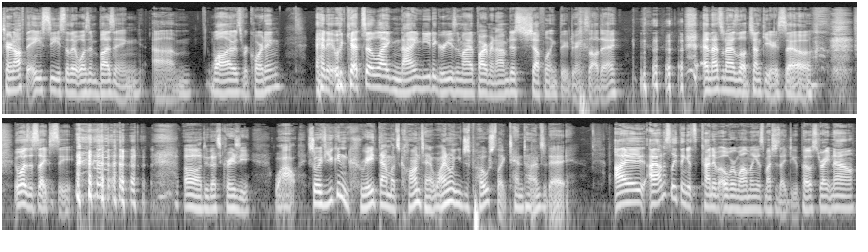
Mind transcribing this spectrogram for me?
turn off the AC so that it wasn't buzzing um, while I was recording. And it would get to like 90 degrees in my apartment. I'm just shuffling through drinks all day. and that's when I was a little chunkier. So it was a sight to see. Oh, dude, that's crazy. Wow. So if you can create that much content, why don't you just post like ten times a day? I I honestly think it's kind of overwhelming as much as I do post right now.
